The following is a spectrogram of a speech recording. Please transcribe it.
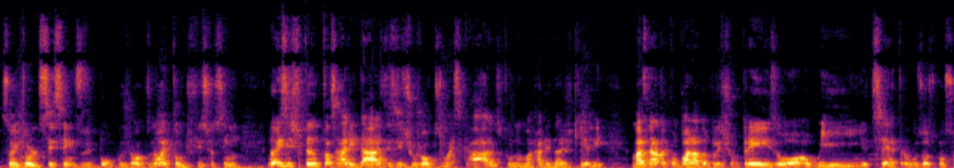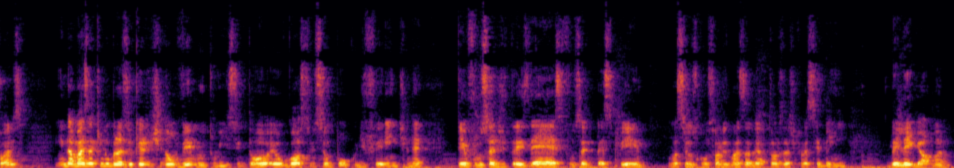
são em torno de 600 e poucos jogos, não é tão difícil assim. Não existe tantas raridades, existem os jogos mais caros, tudo uma raridade aqui e ali, mas nada comparado ao PlayStation 3 ou ao Wii, etc, alguns outros consoles. Ainda mais aqui no Brasil que a gente não vê muito isso, então eu gosto de ser um pouco diferente, né? Ter o full set de 3DS, full set de PSP, assim, os consoles mais aleatórios acho que vai ser bem, bem legal, mano.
